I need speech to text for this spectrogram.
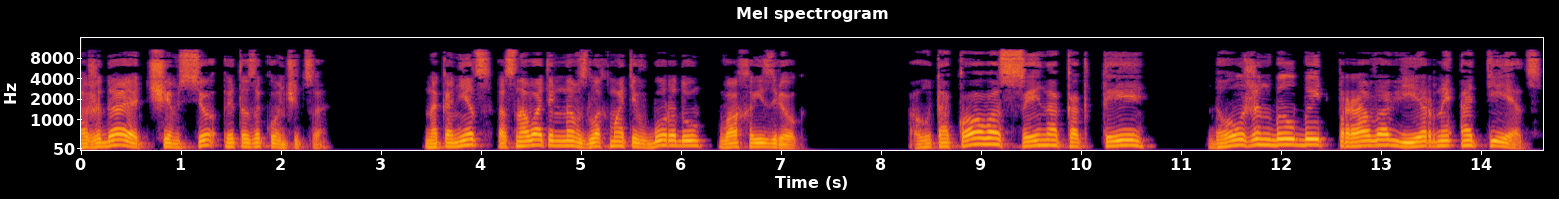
ожидая, чем все это закончится. Наконец, основательно взлохматив бороду, Ваха изрек. «У такого сына, как ты, должен был быть правоверный отец.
